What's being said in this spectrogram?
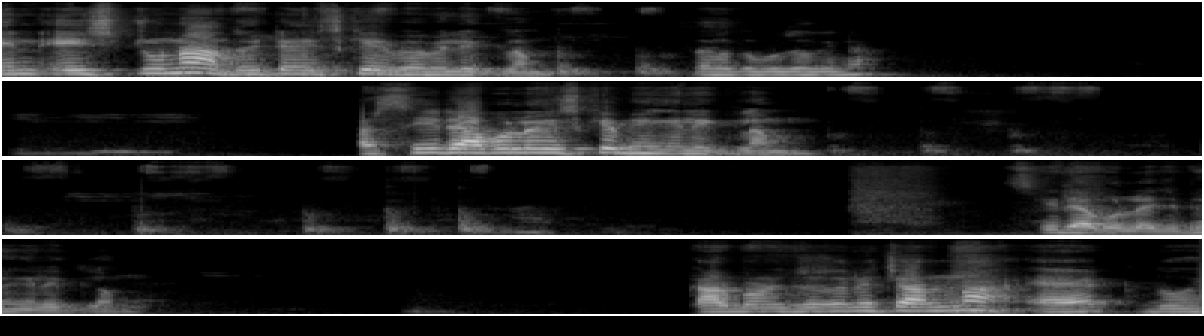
এন এইচ টু না, দুইটা এইচ কে এইভাবে লিখলাম। দেখো তো বুঝো কিনা? আর সি ডাবল এইচ কে ভেঙে লিখলাম। সি ডাবল এইচ ভেঙে লিখলাম। কার্বনের যোজনে চার না? এক, দুই,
